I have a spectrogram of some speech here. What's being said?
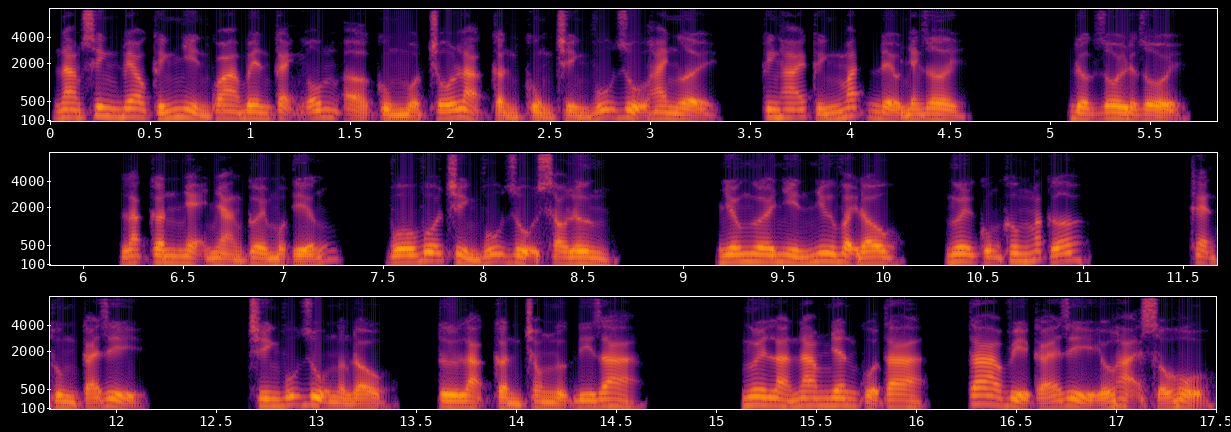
Nam sinh đeo kính nhìn qua bên cạnh ôm ở cùng một chỗ lạc cần cùng trình vũ dụ hai người, kinh hai kính mắt đều nhanh rơi. Được rồi được rồi. Lạc cần nhẹ nhàng cười một tiếng, vỗ vỗ trình vũ dụ sau lưng. Nhiều người nhìn như vậy đâu, ngươi cũng không mắc cỡ. Thẹn thùng cái gì? Trình vũ dụ ngầm đầu, từ lạc cần trong ngực đi ra. Ngươi là nam nhân của ta ta vì cái gì yếu hại xấu hổ?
